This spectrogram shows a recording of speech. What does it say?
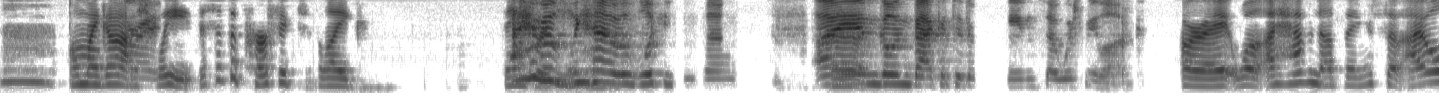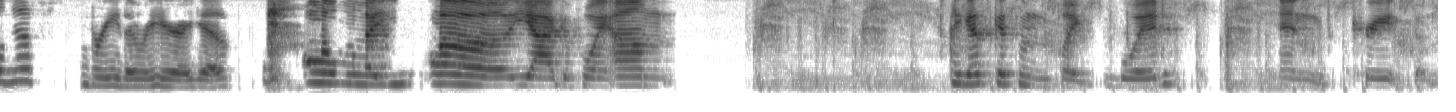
oh my gosh, Alright. wait, this is the perfect, like, thing I for was, yeah, I was looking at that. I Uh, am going back into the ravine, so wish me luck. All right, well, I have nothing, so I will just breathe over here, I guess. Oh, uh, yeah, good point. Um, I guess get some like wood and create some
